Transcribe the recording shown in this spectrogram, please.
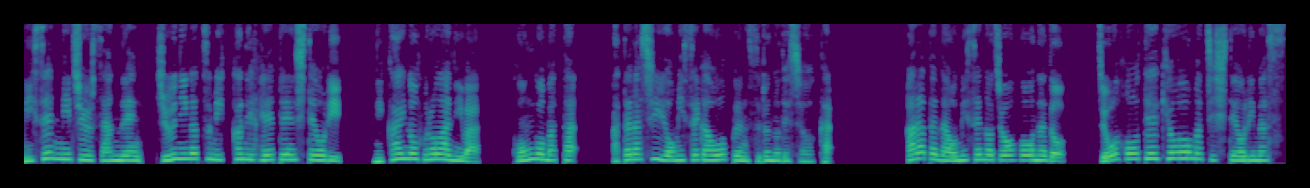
2023年12月3日に閉店しており、2階のフロアには、今後また、新しいお店がオープンするのでしょうか。新たなお店の情報など、情報提供をお待ちしております。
